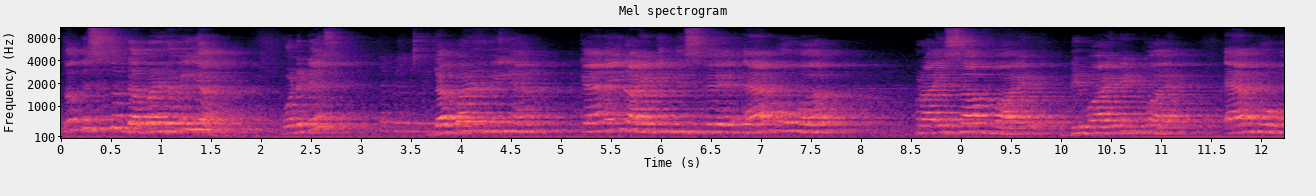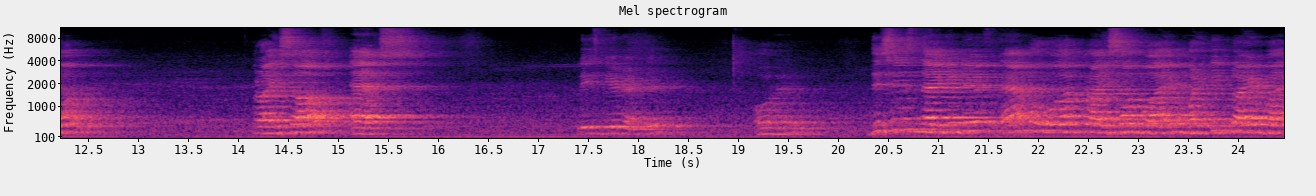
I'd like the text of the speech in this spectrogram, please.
So this is the double division. What it is? Double division. Can I write in this way m over price of y divided by m over price of x. Please be attentive. Alright. This is negative m over price of y multiplied by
